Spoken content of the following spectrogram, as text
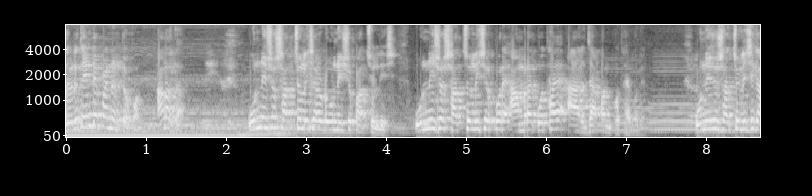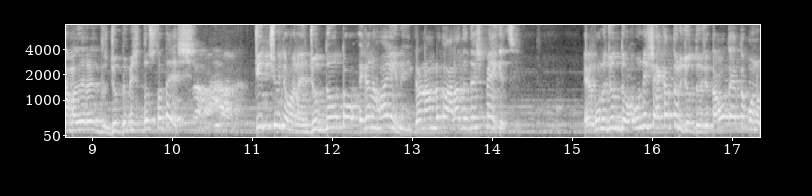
তো ইন্ডিপেন্ডেন্ট তখন, আলাদা। উনিশশো সাতচল্লিশ আর উনিশশো পাঁচচল্লিশ। উনিশশো সাতচল্লিশের পরে আমরা কোথায় আর জাপান কোথায় বলে উনিশশো সাতচল্লিশে আমাদের যুদ্ধ বিধ্বস্ত দেশ? কিচ্ছুই তো হয় না যুদ্ধ তো এখানে হয়ই নাই, কারণ আমরা তো আলাদা দেশ পেয়ে গেছি। এর কোনো যুদ্ধ, উনিশশো একাত্তর যুদ্ধ হয়েছে, তাও তো এত কোনো,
